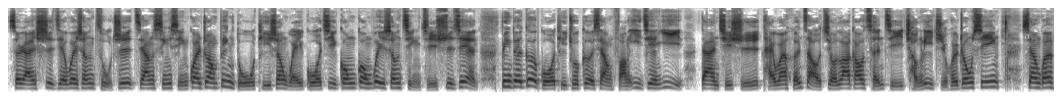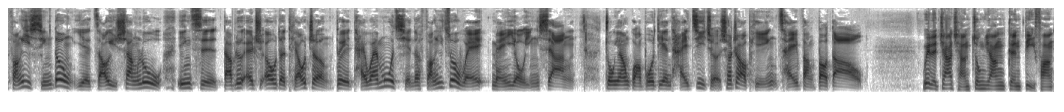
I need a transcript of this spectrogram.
虽然世界卫生组织将新型冠状病毒提升为国际公共卫生紧急事件，并对各国提出各项防疫建议，但其实台湾很早就拉高层级成立指挥中心，相关防疫行动也早已上路，因此 WHO 的调整对台湾目前的防疫作为没有影响。中央广播电台记者肖兆平采访报道。为了加强中央跟地方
